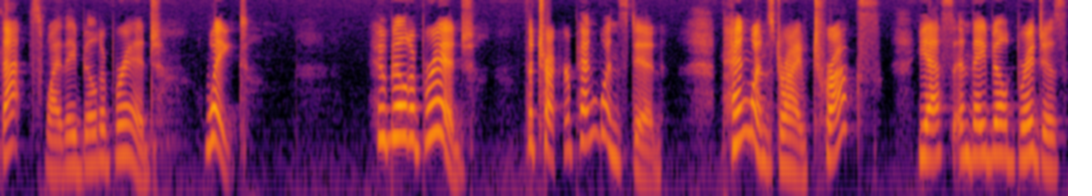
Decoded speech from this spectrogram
That's why they built a bridge. Wait, who built a bridge? The trucker penguins did. Penguins drive trucks? Yes, and they build bridges.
